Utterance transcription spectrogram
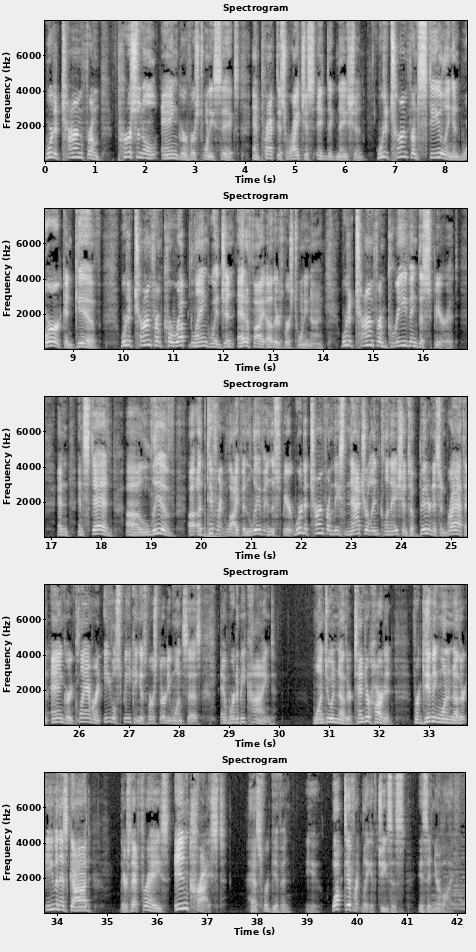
We're to turn from personal anger, verse 26, and practice righteous indignation. We're to turn from stealing and work and give. We're to turn from corrupt language and edify others, verse 29. We're to turn from grieving the Spirit and instead uh, live a, a different life and live in the Spirit. We're to turn from these natural inclinations of bitterness and wrath and anger and clamor and evil speaking, as verse 31 says, and we're to be kind one to another, tender hearted, forgiving one another, even as God, there's that phrase, in Christ has forgiven you. Walk differently if Jesus is in your life.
